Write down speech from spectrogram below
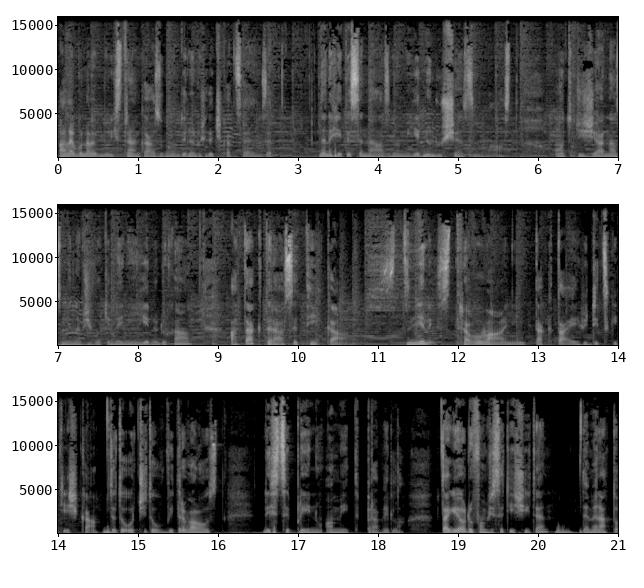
a nebo na webových stránkách zhubnoutjednoduše.cz. Nenechejte se názvem jednoduše zmást. Ono totiž žádná změna v životě není jednoduchá a ta, která se týká změny stravování, tak ta je vždycky těžká. Chce to určitou vytrvalost, disciplínu a mít pravidla. Tak jo, doufám, že se těšíte. Jdeme na to.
